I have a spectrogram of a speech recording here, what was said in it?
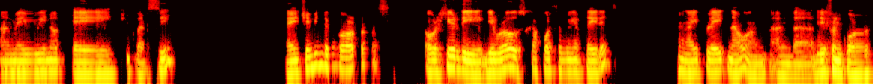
And maybe not A, but C. And changing the chords. Over here, the, the rows have also been updated. And I play it now on, on the different chord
